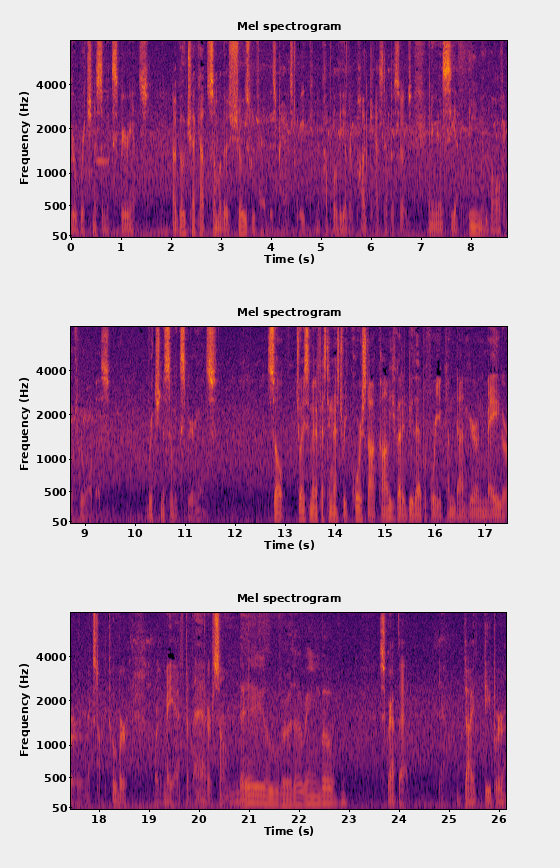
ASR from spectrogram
Your richness of experience. Now go check out some of those shows we've had this past week and a couple of the other podcast episodes, and you're going to see a theme evolving through all this richness of experience. So join us at manifestingmasterycourse.com. You've got to do that before you come down here in May or next October or the May after that or someday over the rainbow. Scrap that. Dive deeper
